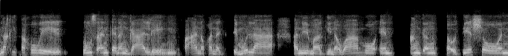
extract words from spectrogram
nakita ko eh kung saan ka nang galing, paano ka nagsimula, ano yung mga ginawa mo and hanggang sa audition,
